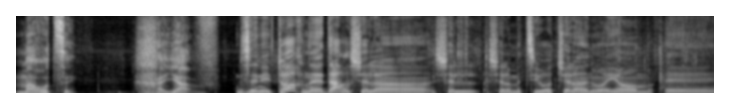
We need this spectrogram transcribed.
מה רוצה? חייב. זה ניתוח נהדר של, ה, של, של המציאות שלנו היום, אה,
